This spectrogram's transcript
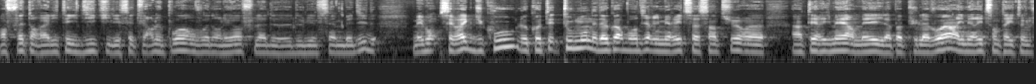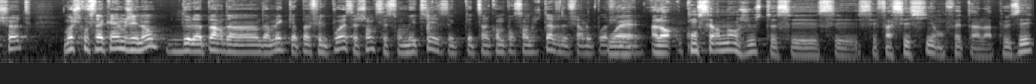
En fait, en réalité, il dit qu'il essaie de faire le poids, on voit dans les offs là, de, de l'UFC Embedded. Mais bon, c'est vrai que du coup, le côté, tout le monde est d'accord pour dire il mérite sa ceinture euh, intérimaire, mais il a pas pu l'avoir, il mérite son title shot. Moi, je trouve ça quand même gênant de la part d'un mec qui n'a pas fait le poids, sachant que c'est son métier. C'est peut-être 50% du taf de faire le poids. Ouais. finalement. Alors concernant juste ces, ces, ces facéties en fait à la pesée,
